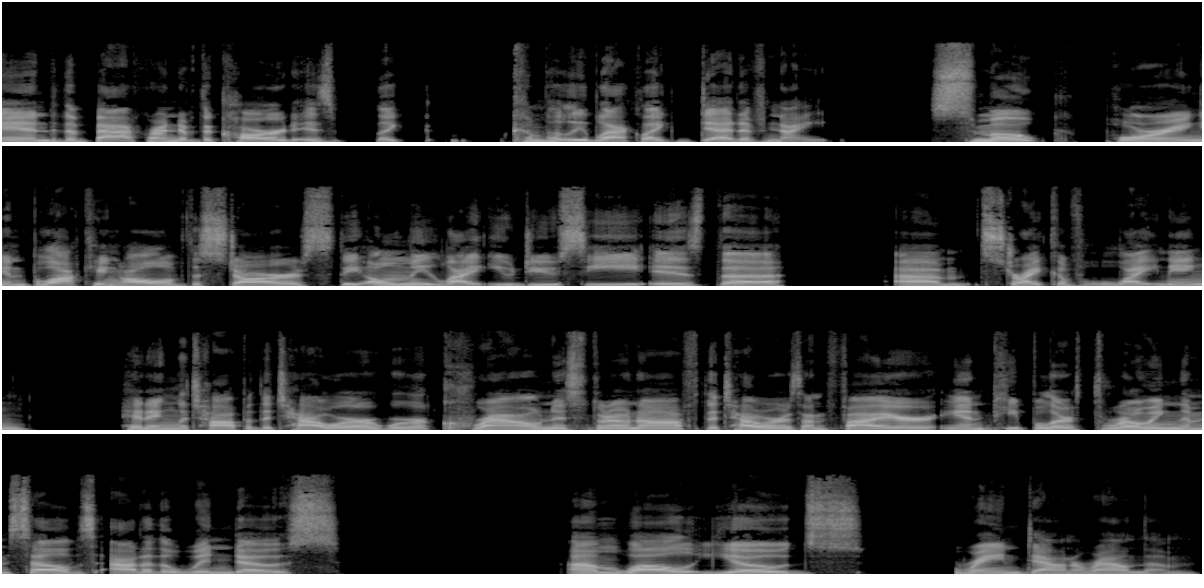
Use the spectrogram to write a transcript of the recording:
and the background of the card is like completely black, like dead of night. Smoke, pouring and blocking all of the stars. The only light you do see is the um, strike of lightning hitting the top of the tower where a crown is thrown off. The tower is on fire, and people are throwing themselves out of the windows um, while yods rain down around them.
